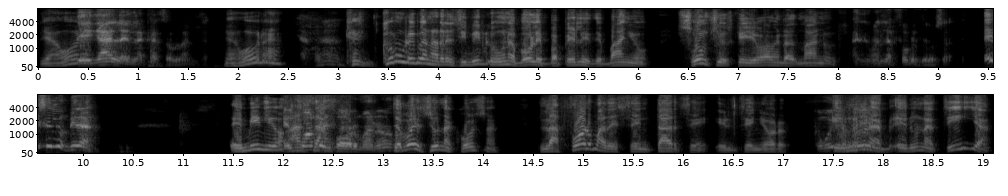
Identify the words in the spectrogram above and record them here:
¿Y ahora? De gala en la Casa Blanca. ¿Y ahora? ¿Cómo lo iban a recibir con una bola de papeles de baño sucios que llevaban en las manos? Además, la forma de los. Ese lo, mira. Emilio, el hasta, forma, ¿no? Te voy a decir una cosa. La forma de sentarse el señor en una, en una silla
